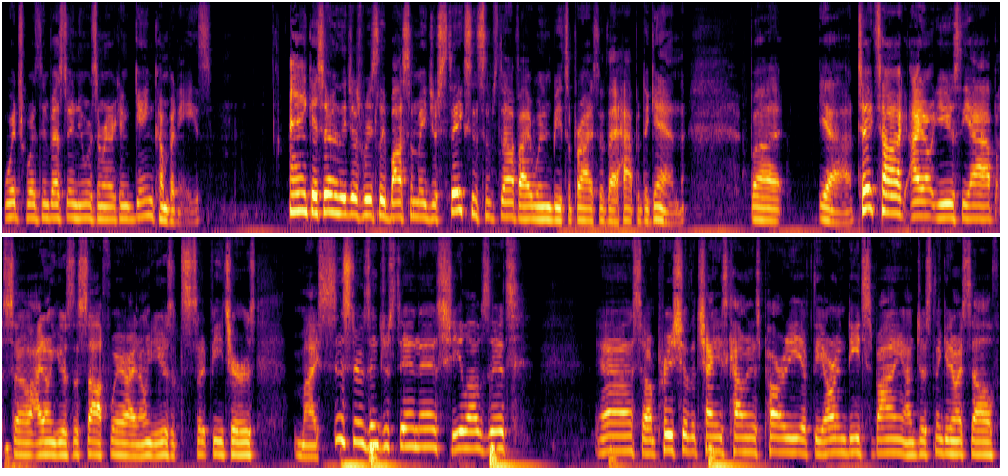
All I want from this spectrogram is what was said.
which was invested in numerous American game companies. And considering they just recently bought some major stakes in some stuff, I wouldn't be surprised if that happened again. But yeah, TikTok, I don't use the app, so I don't use the software, I don't use its features. My sister's interested in this, she loves it. Yeah, so I'm pretty sure the Chinese Communist Party, if they are indeed spying, I'm just thinking to myself,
